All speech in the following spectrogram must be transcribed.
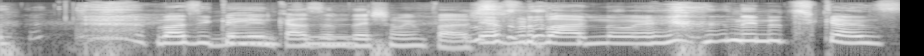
basicamente. Nem em casa me deixam em paz. É verdade, não é? Nem no descanso.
